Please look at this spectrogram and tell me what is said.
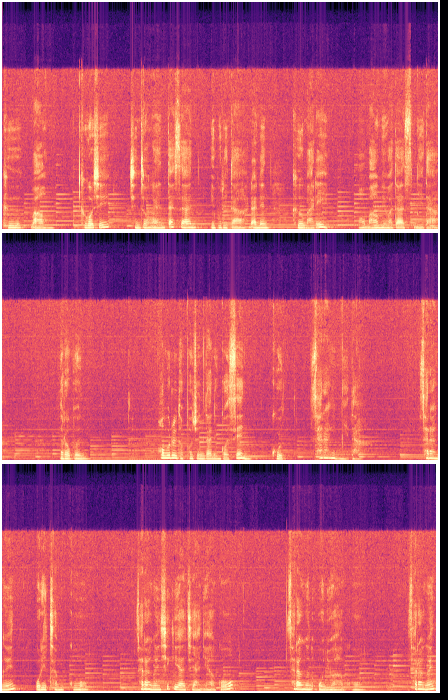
그 마음 그것이 진정한 따스한 이불이다라는 그 말이 어, 마음에 와닿았습니다. 여러분 허물을 덮어준다는 것은 곧 사랑입니다. 사랑은 오래 참고 사랑은 시기하지 아니하고 사랑은 온유하고 사랑은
